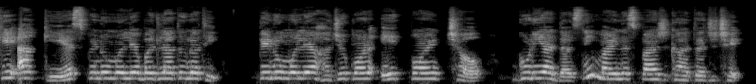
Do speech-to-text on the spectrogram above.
કે આ કેએસપી નું મૂલ્ય બદલાતું નથી. તેનું મૂલ્ય હજુ પણ એક પોઈન્ટ છ ગુણ્યા દસની માઇનસ પાંચ ઘાત જ છે.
